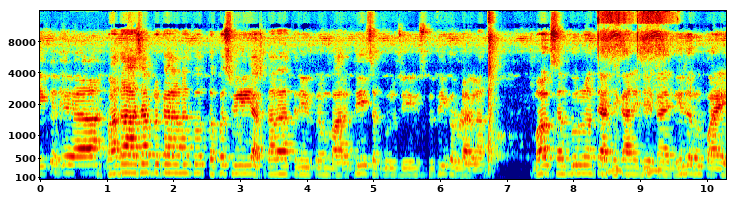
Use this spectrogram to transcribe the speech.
एक. अशा प्रकारानं तो तपस्वी असणारा त्रिविक्रम भारती सद्गुरूची स्तुती करू लागला. मग सद्गुरूनं त्या ठिकाणी जे काय निज रूप आहे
